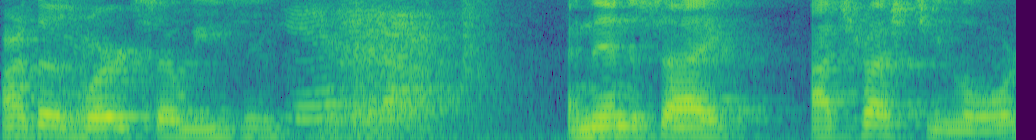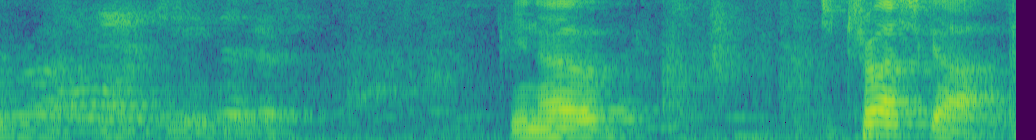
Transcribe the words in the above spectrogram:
Aren't those words so easy? Yes. And then to say, I trust you, Lord. You know, to trust God.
